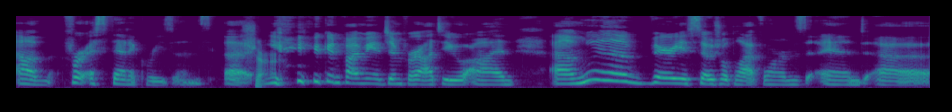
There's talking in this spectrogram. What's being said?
um, for aesthetic reasons. Uh, Sure. You, you can find me at Jennferatu on um, various social platforms, and uh,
